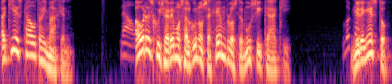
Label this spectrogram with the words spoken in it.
Aquí está otra imagen. Ahora escucharemos algunos ejemplos de música aquí. Miren esto.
